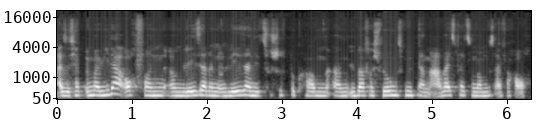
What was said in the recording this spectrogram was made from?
Also ich habe immer wieder auch von ähm, Leserinnen und Lesern die Zuschrift bekommen ähm, über Verschwörungsmythen am Arbeitsplatz und man muss einfach auch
